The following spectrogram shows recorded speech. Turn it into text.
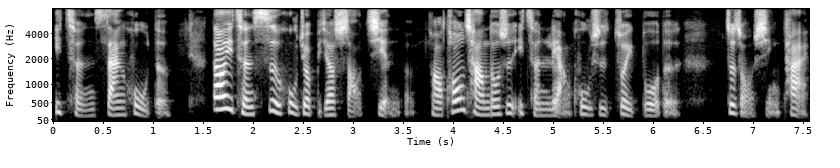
一层三户的，到一层四户就比较少见了。好，通常都是一层两户是最多的这种形态。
